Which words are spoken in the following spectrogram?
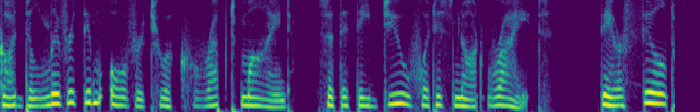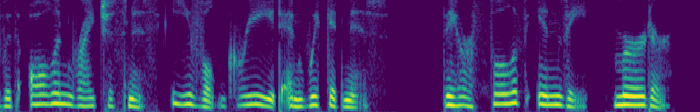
God delivered them over to a corrupt mind so that they do what is not right. They are filled with all unrighteousness, evil, greed, and wickedness. They are full of envy, murder,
